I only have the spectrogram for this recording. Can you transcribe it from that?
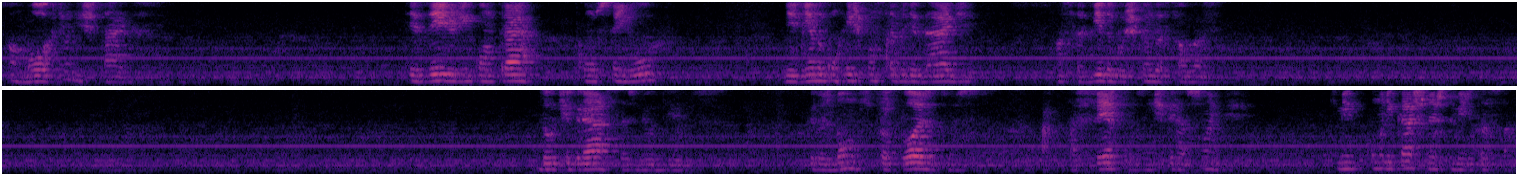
Ó oh, morte, onde estás? Desejo de encontrar com o Senhor, vivendo com responsabilidade nossa vida, buscando a salvação. Dou-te graças, meu Deus, pelos bons propósitos, afetos, inspirações que me comunicaste nesta meditação.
